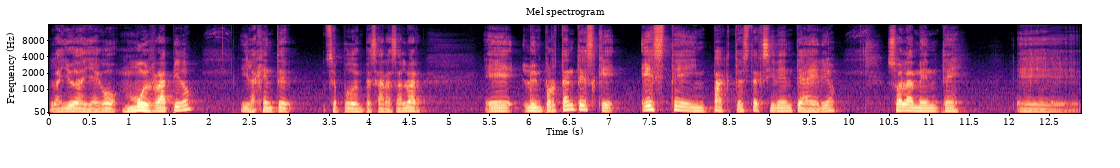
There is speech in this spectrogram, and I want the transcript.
La ayuda llegó muy rápido y la gente se pudo empezar a salvar. Eh, lo importante es que este impacto, este accidente aéreo, solamente eh,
